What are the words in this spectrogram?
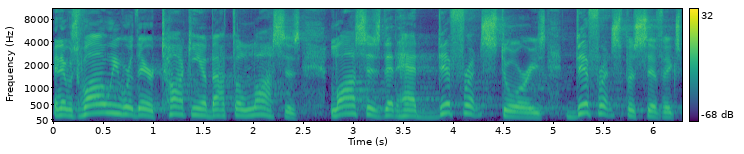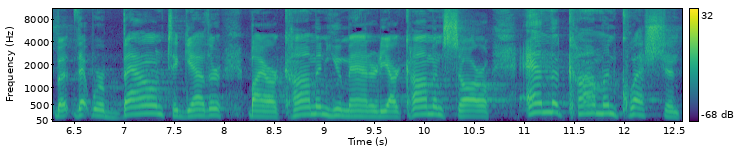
And it was while we were there talking about the losses, losses that had different stories, different specifics, but that were bound together by our common humanity, our common sorrow, and the common question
